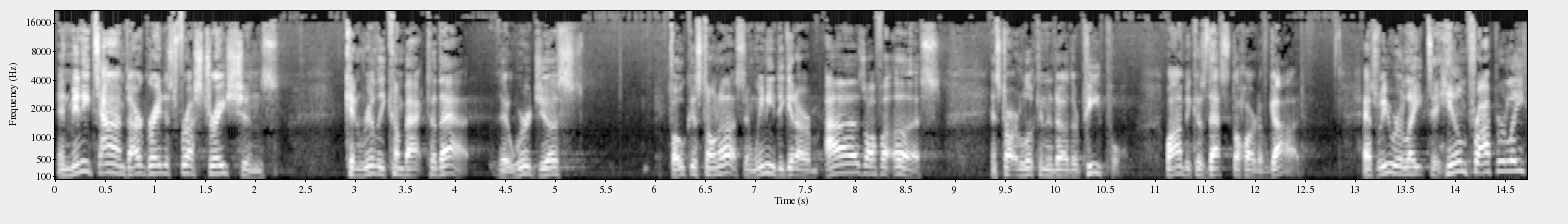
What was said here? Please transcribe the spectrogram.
And many times our greatest frustrations can really come back to that, that we're just focused on us and we need to get our eyes off of us and start looking at other people. Why? Because that's the heart of God. As we relate to Him properly,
